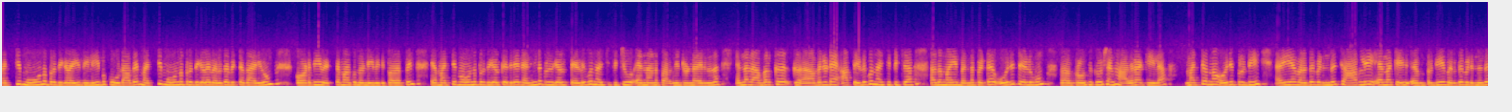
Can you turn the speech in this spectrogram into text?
മറ്റ് മൂന്ന് പ്രതികളെ ഈ ദിലീപ് കൂടാതെ മറ്റ് മൂന്ന് പ്രതികളെ വെറുതെ വിട്ട കാര്യവും കോടതി വ്യക്തമാക്കുന്നുണ്ട് ഈ വിധിപ്പകർപ്പിൽ. മറ്റ് മൂന്ന് പ്രതികൾക്കെതിരെ രണ്ട് പ്രതികൾ തെളിവ് നശിപ്പിച്ചു എന്നാണ് പറഞ്ഞിട്ടുണ്ടായിരുന്നത്. എന്നാൽ അവർക്ക് അവരുടെ ആ തെളിവ് നശിപ്പിച്ച അതുമായി ബന്ധപ്പെട്ട് ഒരു തെളിവും പ്രോസിക്യൂഷൻ ഹാജരാക്കിയില്ല. മറ്റൊന്ന് ഒരു പ്രതിയെ വെറുതെ വിടുന്നത് ചാർലി എന്ന പ്രതിയെ വെറുതെ വിടുന്നത്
